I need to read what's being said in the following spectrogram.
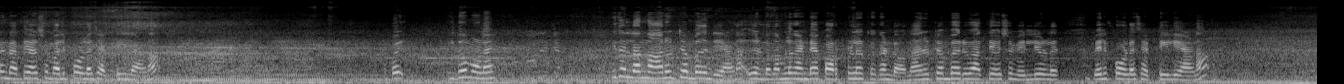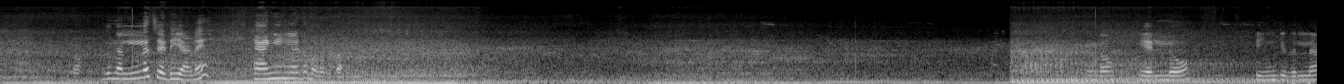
കണ്ടോ അത്യാവശ്യം വലിപ്പമുള്ള ചട്ടിയിലാണ്. അപ്പോൾ ഇതോ മോളെ ഇതെല്ലാം നാനൂറ്റമ്പതിന്റെയാണ് ഇതുണ്ടോ നമ്മൾ കണ്ട പർപ്പിളൊക്കെ കണ്ടോ? നാനൂറ്റമ്പത് രൂപ അത്യാവശ്യം വലിയുള്ള വലിപ്പമുള്ള ചട്ടിയിലാണ് കണ്ടോ? ഇത് നല്ല ചെടിയാണ്. ഹാങ്ങിങ് ആയിട്ട് വളർത്താം. യെല്ലോ പിങ്ക് ഇതെല്ലാം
